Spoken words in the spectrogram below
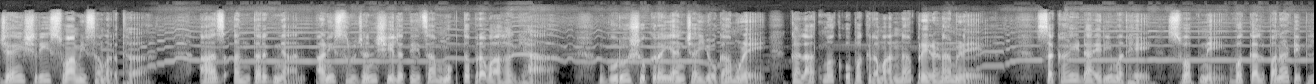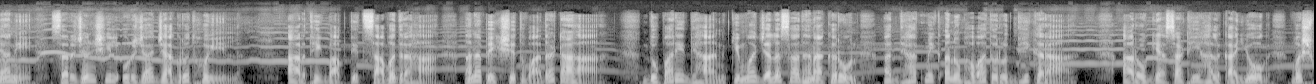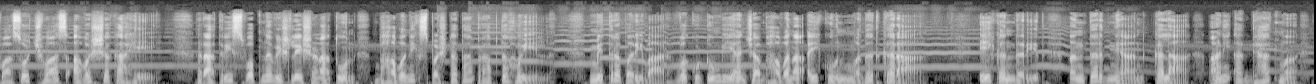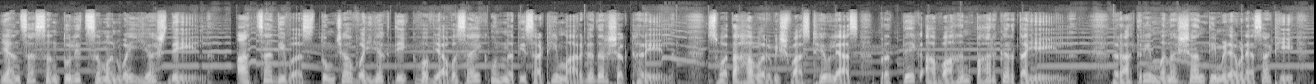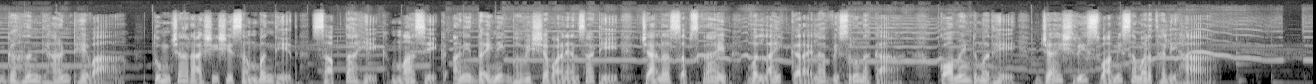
जय श्री स्वामी समर्थ. आज अंतर्ज्ञान आणि सृजनशीलतेचा मुक्त प्रवाह घ्या. गुरु शुक्र यांच्या योगामुळे कलात्मक उपक्रमांना प्रेरणा मिळेल. सकाळी डायरीमध्ये स्वप्ने व कल्पना टिपल्याने सर्जनशील ऊर्जा जागृत होईल. आर्थिक बाबतीत सावध रहा अनपेक्षित वादं टाळा. दुपारी ध्यान किंवा जलसाधना करून आध्यात्मिक अनुभवात वृद्धी करा. आरोग्यासाठी हलका योग व श्वासोच्छ्वास आवश्यक आहे. रात्री स्वप्न विश्लेषणातून भावनिक स्पष्टता प्राप्त होईल. मित्रपरिवार व कुटुंबियांच्या भावना ऐकून मदत करा. एकंदरीत अंतर्ज्ञान कला आणि अध्यात्म यांचा संतुलित समन्वय यश देईल. आजचा दिवस तुमच्या वैयक्तिक व व्यावसायिक उन्नतीसाठी मार्गदर्शक ठरेल. स्वतःवर विश्वास ठेवल्यास प्रत्येक आवाहन पार करता येईल. रात्री मनशांती मिळवण्यासाठी गहन ध्यान ठेवा. तुमच्या राशीशी संबंधित साप्ताहिक मासिक आणि दैनिक भविष्यवाण्यांसाठी चॅनल सबस्क्राईब व लाईक करायला विसरू नका. कॉमेंटमध्ये जय श्री स्वामी समर्थ लिहा.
